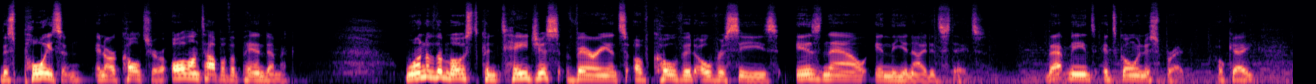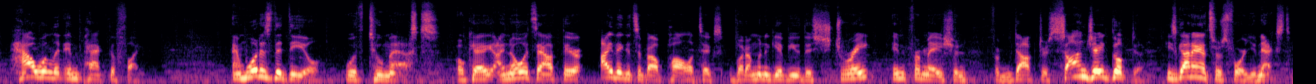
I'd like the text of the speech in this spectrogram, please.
this poison in our culture, all on top of a pandemic. One of the most contagious variants of COVID overseas is now in the United States. That means it's going to spread, okay? How will it impact the fight? And what is the deal with two masks? Okay, I know it's out there. I think it's about politics, but I'm going to give you the straight information from Dr. Sanjay Gupta. He's got answers for you next.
